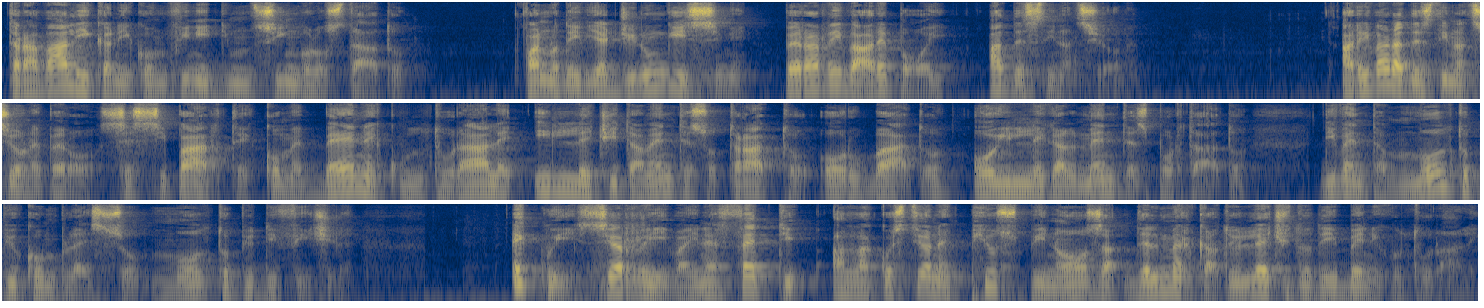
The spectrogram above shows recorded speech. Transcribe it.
travalicano i confini di un singolo Stato, fanno dei viaggi lunghissimi per arrivare poi a destinazione. Arrivare a destinazione però, se si parte come bene culturale illecitamente sottratto o rubato o illegalmente esportato, diventa molto più complesso, molto più difficile e qui si arriva in effetti alla questione più spinosa del mercato illecito dei beni culturali.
